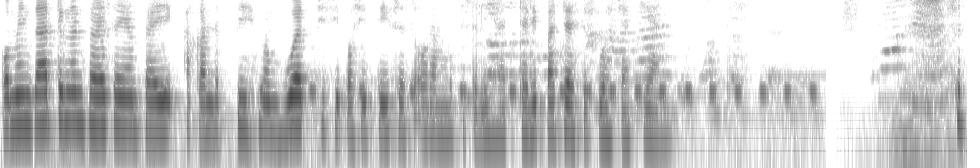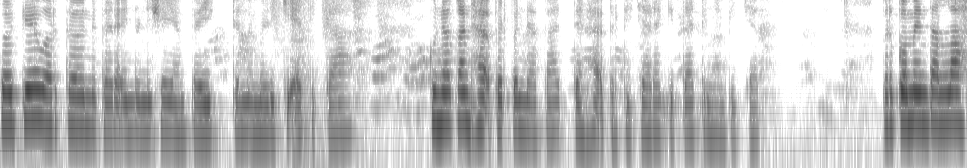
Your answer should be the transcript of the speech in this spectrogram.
Komentar dengan bahasa yang baik akan lebih membuat sisi positif seseorang lebih terlihat daripada sebuah cacian. Sebagai warga negara Indonesia yang baik dan memiliki etika, gunakan hak berpendapat dan hak berbicara kita dengan bijak. Berkomentarlah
